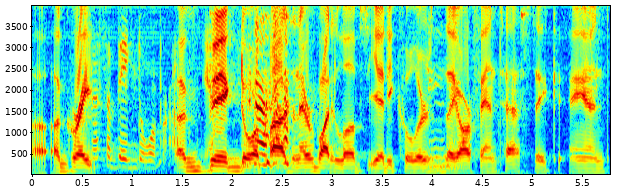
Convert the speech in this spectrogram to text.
uh, a great that's a big door a prize. yeah. big door prize, and everybody loves Yeti coolers. They are fantastic, and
